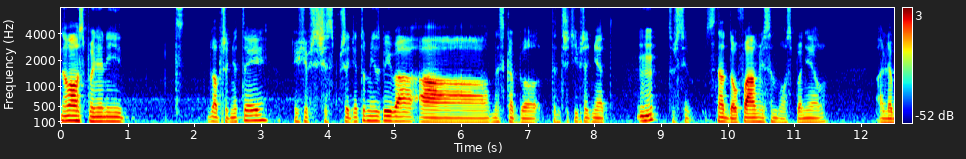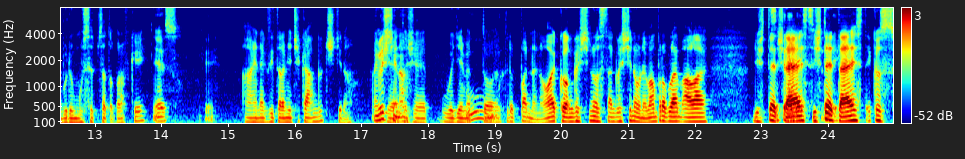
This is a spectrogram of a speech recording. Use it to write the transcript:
No mám splněný dva předměty, ještě přes šest předmětů mě zbývá a dneska byl ten třetí předmět, Mhm. což si snad doufám, že jsem ho splnil a nebudu muset psat opravky. Yes. A jinak zítra mě čeká angličtina. Angličtina. Takže, takže uvidím, jak to, Uh. jak to dopadne. No, jako angličtinou, s angličtinou nemám problém, ale když to je Jsi test, když to je test jako s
